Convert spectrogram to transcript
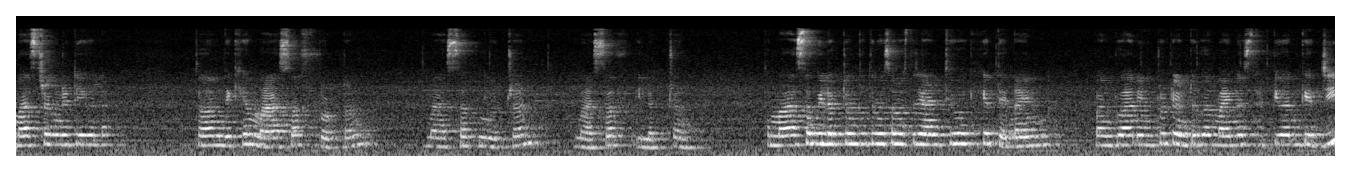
मस यूनिट हो गला तो आम देखिए mass of proton mass of neutron mass of electron तो mass of electron तो तुम्हें समझते जानती हो कि कितने nine point one into ten to the minus thirty one K G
